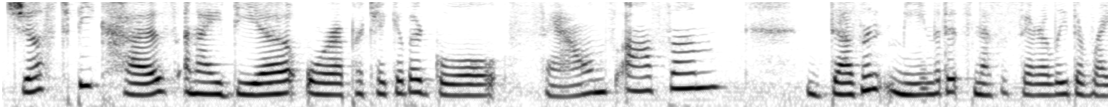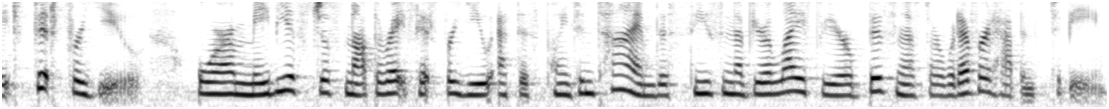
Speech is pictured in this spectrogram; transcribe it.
Just because an idea or a particular goal sounds awesome doesn't mean that it's necessarily the right fit for you or maybe it's just not the right fit for you at this point in time, this season of your life or your business or whatever it happens to be.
